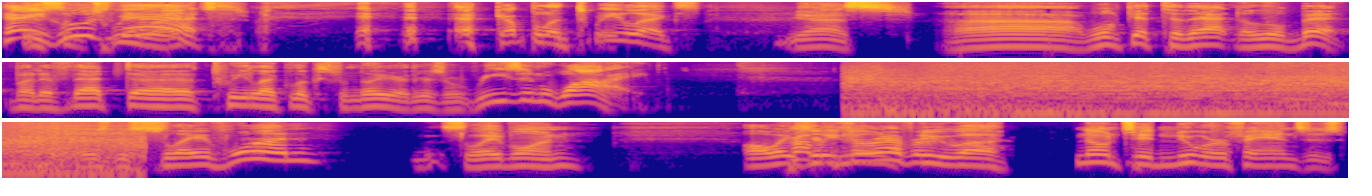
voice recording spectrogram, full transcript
hey, There's who's that? a couple of Twi'leks. Yes. Ah, we'll get to that in a little bit. But if that uh, Twi'lek looks familiar, there's a reason why. There's the slave one, Slave One. always Probably and known forever. to, uh, known to newer fans as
